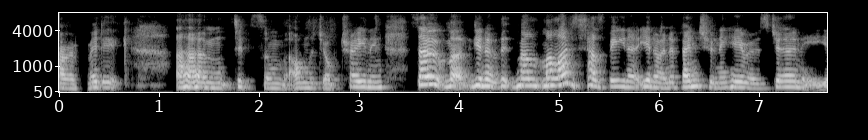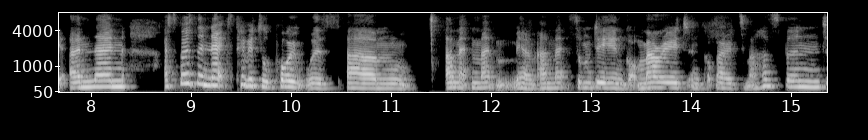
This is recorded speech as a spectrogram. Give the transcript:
paramedic. Um, did some on-the-job training. So, you know, my, my life has been a you know an adventure and a hero's journey. And then I suppose the next pivotal point was um, I met, met you know, I met somebody and got married and got married to my husband.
